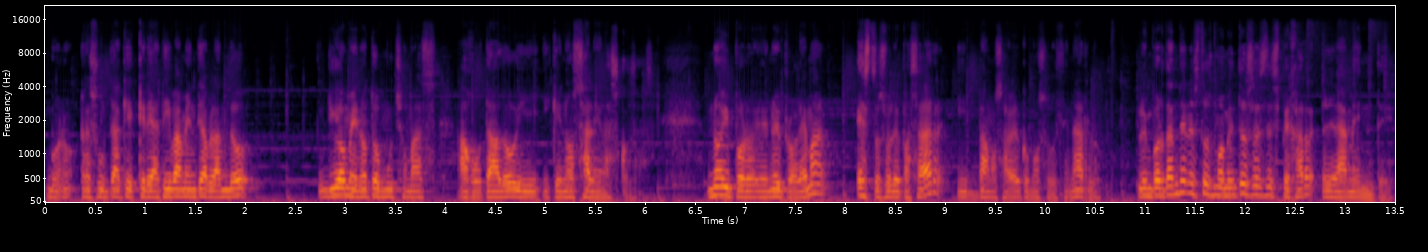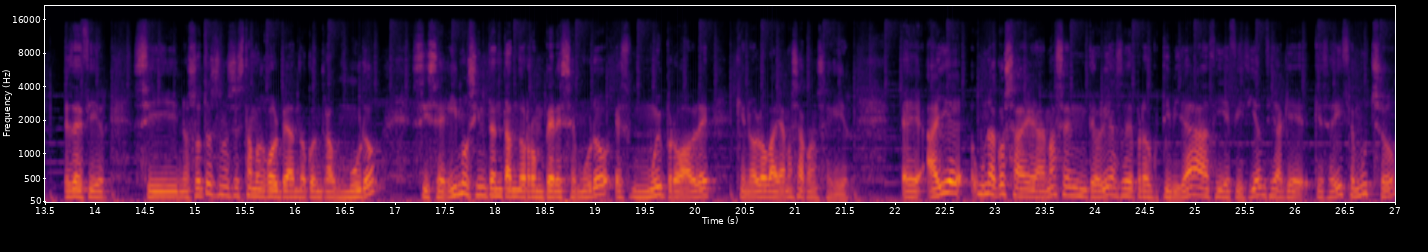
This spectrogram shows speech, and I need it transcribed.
bueno, resulta que creativamente hablando yo me noto mucho más agotado y que no salen las cosas. No hay, no hay problema, esto suele pasar y vamos a ver cómo solucionarlo. Lo importante en estos momentos es despejar la mente. Es decir, si nosotros nos estamos golpeando contra un muro, si seguimos intentando romper ese muro, es muy probable que no lo vayamos a conseguir. Eh, hay una cosa, eh, además en teorías de productividad y eficiencia, que, se dice mucho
